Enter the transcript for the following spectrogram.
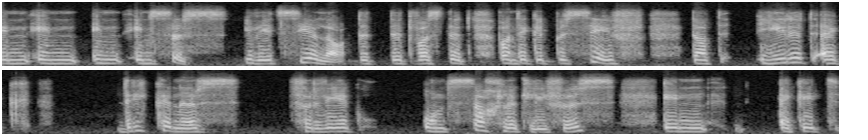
en en en en sis, jy weet Sela, dit dit was dit want ek het besef dat hier het ek drie kinders vir wie ek ontsaglik lief is en ek het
